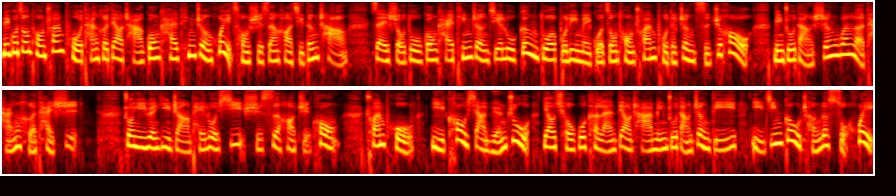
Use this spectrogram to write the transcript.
美国总统川普弹劾调查公开听证会从十三号起登场，在首度公开听证揭露更多不利美国总统川普的证词之后，民主党升温了弹劾态势。众议院议长佩洛西十四号指控，川普已扣下援助要求乌克兰调查民主党政敌，已经构成了索贿。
